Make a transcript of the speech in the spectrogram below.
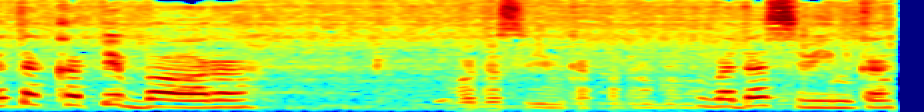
это капибара, Водосвинка по-другому. водосвинка.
